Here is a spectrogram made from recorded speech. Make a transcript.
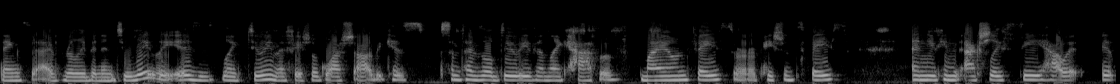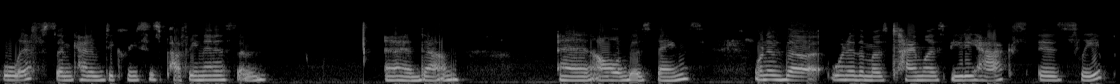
things that I've really been into lately is like doing the facial gua sha because sometimes I'll do even like half of my own face or a patient's face, and you can actually see how it it lifts and kind of decreases puffiness and and um, and all of those things. One of the one of the most timeless beauty hacks is sleep.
